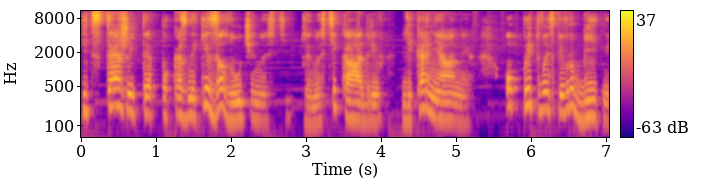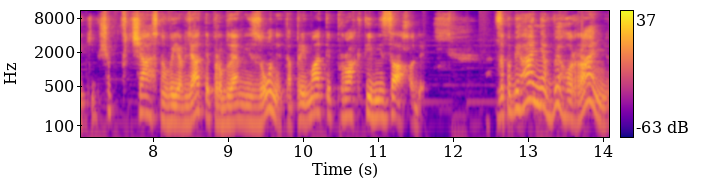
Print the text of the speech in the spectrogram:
Підстежуйте показники залученості, плинності кадрів, лікарняних, опитувань співробітників, щоб вчасно виявляти проблемні зони та приймати проактивні заходи. Запобігання вигоранню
